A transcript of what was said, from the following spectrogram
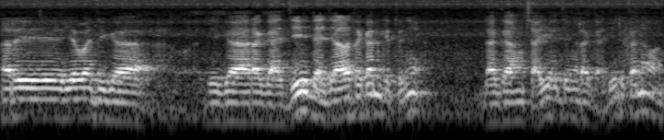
hari ya juga juga ragaji dajal teh kan gitunya. Dagang cai aja ragaji di kana naon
